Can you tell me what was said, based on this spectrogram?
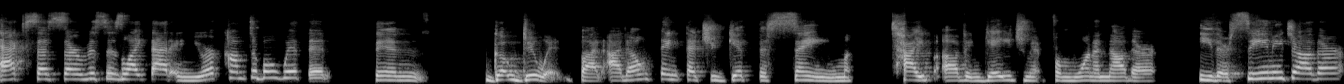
access services like that and you're comfortable with it, then go do it. But I don't think that you get the same type of engagement from one another, either seeing each other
